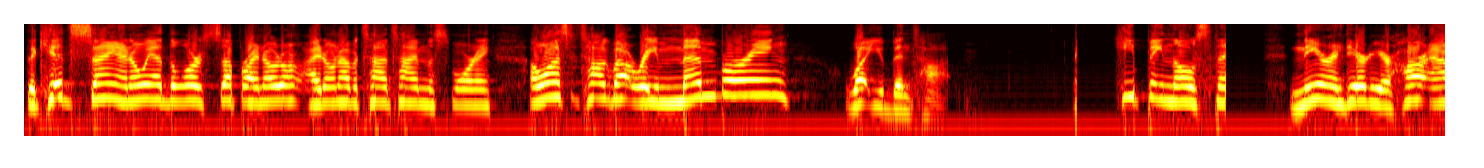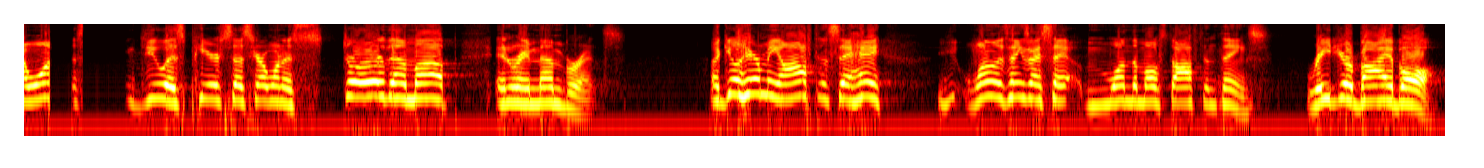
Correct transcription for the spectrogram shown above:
the kids sang. I know we had the Lord's Supper. I know I don't have a ton of time this morning. I want us to talk about remembering what you've been taught, keeping those things near and dear to your heart. And I want to do as Peter says here. I want to stir them up in remembrance. Like you'll hear me often say, "Hey, one of the things I say, one of the most often things, read your Bible."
